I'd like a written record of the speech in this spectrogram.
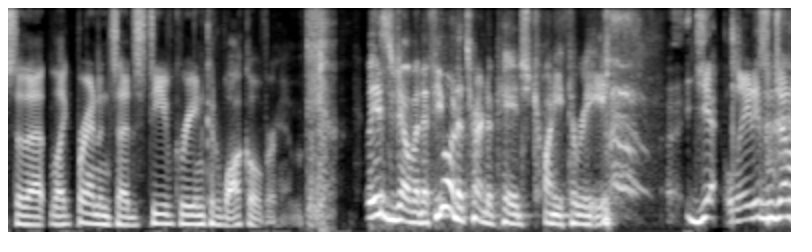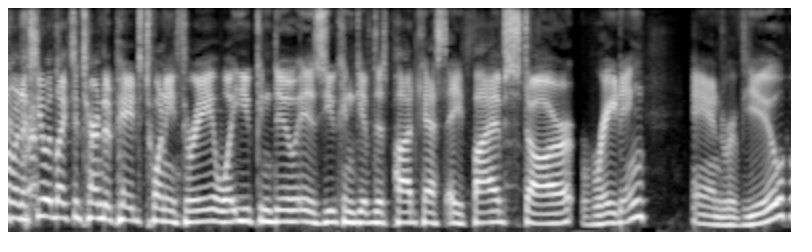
so that, like Brandon said, Steve Green could walk over him. Ladies and gentlemen, if you want to turn to page 23, Yeah, ladies and gentlemen, if you would like to turn to page 23, what you can do is you can give this podcast a five star rating and review,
